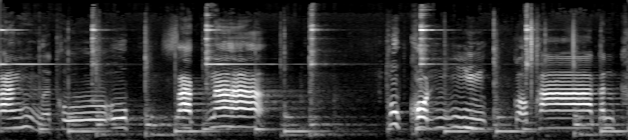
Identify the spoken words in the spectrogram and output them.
ครั้งเมื่อทุกสักหน้า ทุกคนก็พากันค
